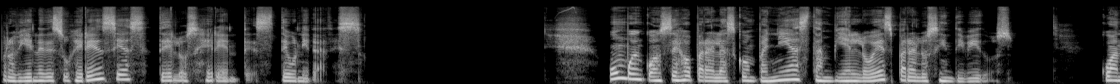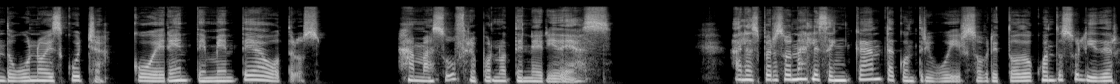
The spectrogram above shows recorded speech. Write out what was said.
proviene de sugerencias de los gerentes de unidades. Un buen consejo para las compañías también lo es para los individuos cuando uno escucha coherentemente a otros, jamás sufre por no tener ideas. A las personas les encanta contribuir, sobre todo cuando su líder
